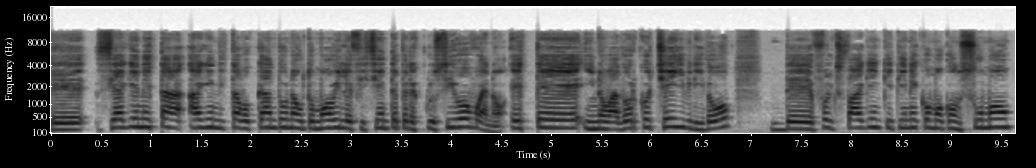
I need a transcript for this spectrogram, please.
eh, si alguien está, alguien está buscando un automóvil eficiente pero exclusivo, bueno, este innovador coche híbrido de Volkswagen que tiene como consumo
